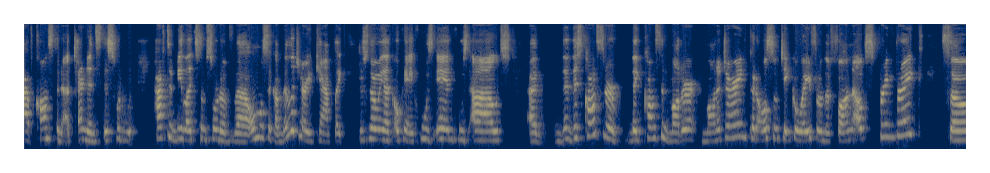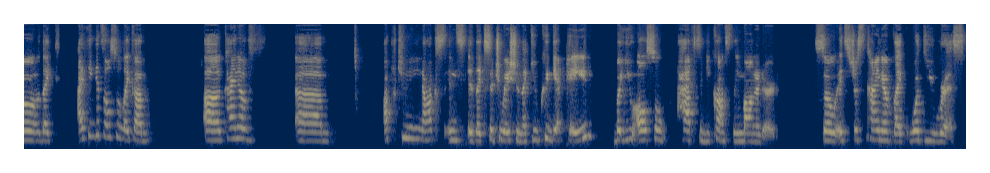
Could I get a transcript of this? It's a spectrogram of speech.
have constant attendance. This would have to be like some sort of uh, almost like a military camp, like just knowing like okay, who's in, who's out. Uh, th- this constant like constant moder- monitoring could also take away from the fun of spring break. So like I think it's also like a, a kind of um, opportunity knocks in like situation. Like you could get paid, but you also have to be constantly monitored. So it's just kind of like what do you risk?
